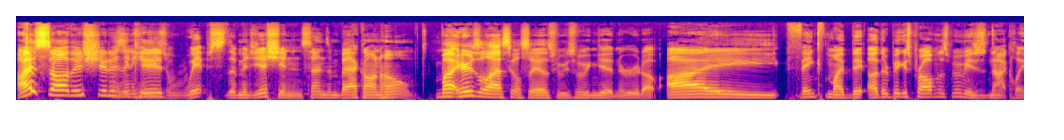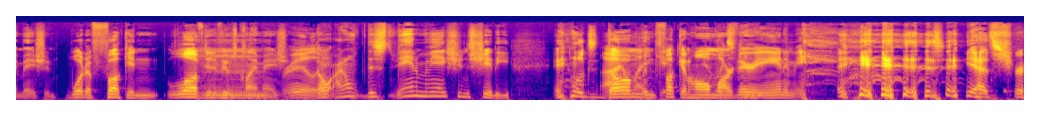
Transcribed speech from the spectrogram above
I saw this shit And as a then he kid. just whips the magician and sends him back on home. My here's the last thing I'll say this movie, so we can get into Rudolph. I think my bi- other biggest problem with this movie is not claymation. Would have fucking loved it if it was Mm, claymation. really? Don't I don't. This animation's shitty. It looks dumb like and it. fucking Hallmark. looks very anime. yeah, it's true.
